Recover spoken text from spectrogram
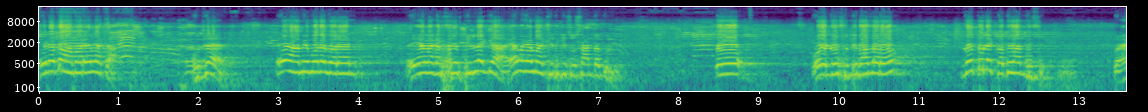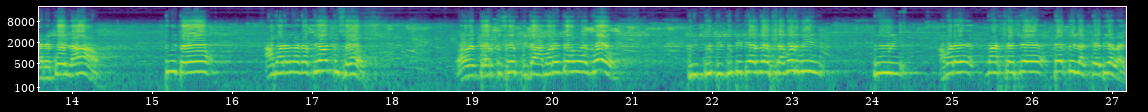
এটা তো আমার এলাকা, বুঝলেন? এ, আমি মনে করেন এলাকার সেফটির লাগিয়া এলাকার মানুষের কিছু চান্দা তুলি তো ওই নসুতি বাজারও নতুন একটা দোকান দিছে। তো আরে কইলাম তুই তো আমার এলাকার দোকান দিছ আমি তোর তো সেফটিটা আমারই দেওয়া লাগবো। তুই কোটি কোটি টাকার ব্যবসা করবি। তুই আমার মাস শেষে দেড় দুই লাখ টাকা দিয়ে লাই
